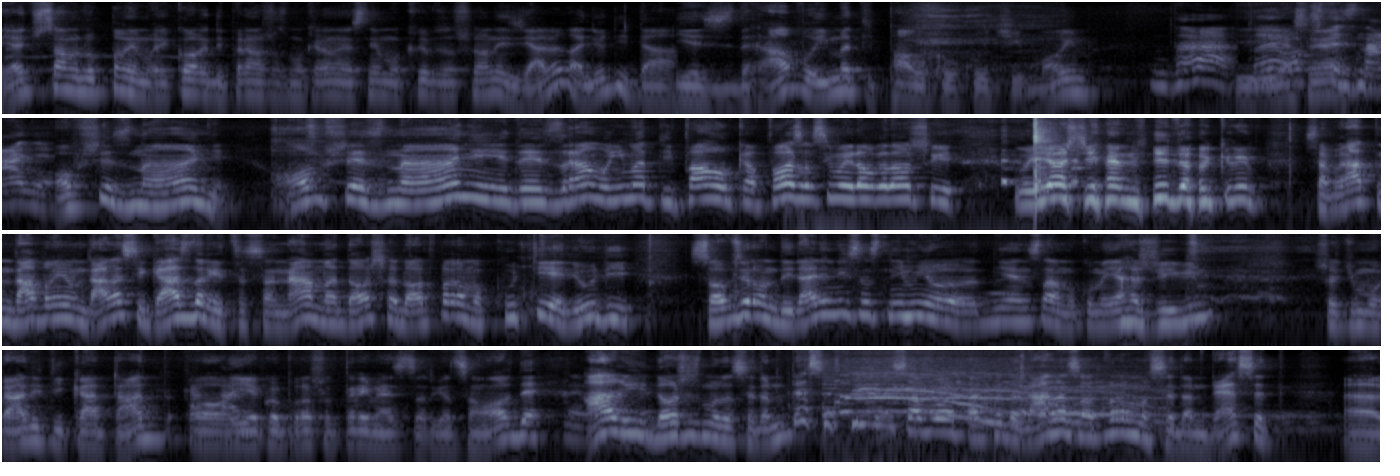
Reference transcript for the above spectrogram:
Ja ću samo da upavim rekord i prema što smo krenuli da snimamo klip, zašto je ona izjavila ljudi da je zdravo imati pauka u kući, molim. Da, to je Ja opšte ja- znanje. Opšte znanje. Opšte znanje je da je zdravo imati pauka. Pozdrav svima i dobrodošli u još jedan videoklip sa bratom Dabrimom. Danas je gazdarica sa nama došla da otvaramo kutije ljudi. S obzirom da i dalje nisam snimio njen stan u kome ja živim. Što ću mu raditi kad tad, ovaj, iako je prošlo 3 mjeseca od kad sam ovde. Nema Ali došli smo do 70.000 sabova, tako da danas otvaramo 70 uh,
